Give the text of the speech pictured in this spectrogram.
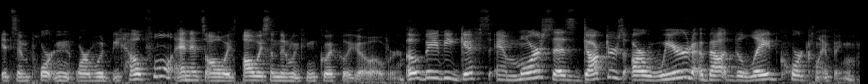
it's important or would be helpful. And it's always, always something we can quickly go over. Oh Baby Gifts and More says, doctors are weird about delayed cord clamping.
